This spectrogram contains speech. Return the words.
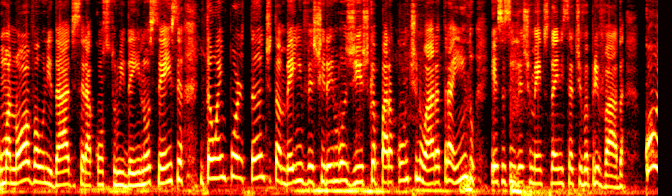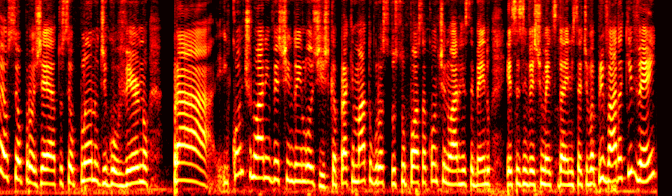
Uma nova unidade será construída em Inocência. Então é importante também investir em logística para continuar atraindo esses investimentos da iniciativa privada. Qual é o seu projeto, o seu plano de governo para continuar investindo em logística, para que Mato Grosso do Sul possa continuar recebendo esses investimentos da iniciativa privada, que vem,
